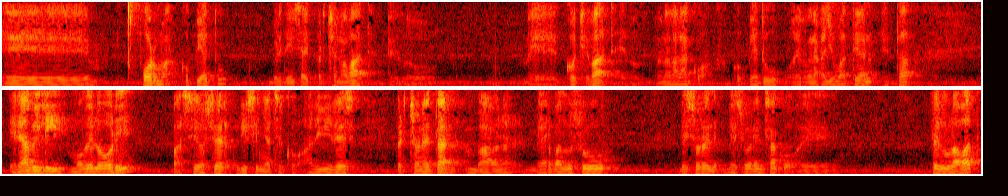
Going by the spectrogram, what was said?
e, forma kopiatu, berdin zait pertsona bat edo e, kotxe bat edo dena dalakoa kopiatu erdenagailu batean eta erabili modelo hori paseo zer diseinatzeko. Adibidez, pertsonetan ba, behar baduzu besoren txako e, fedula bat,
